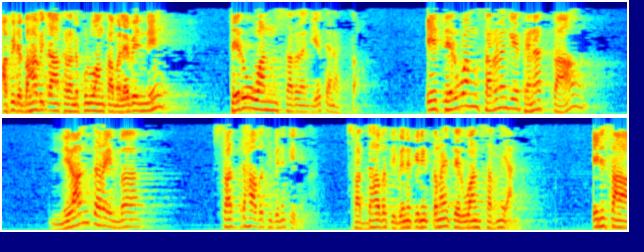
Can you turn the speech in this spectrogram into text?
අපිට භාවිතා කරන්න පුළුවන්කම ලැබෙන්නේ තෙරුවන් සරණ ගිය තැනැත්තා. ඒ තෙරුවන් සරණ ගිය තැනැත්තා නිරන්තරයෙන්ම ශ්‍රද්ධාව තිබෙන කෙනෙක්. ශ්‍රද්ධාව තිබෙන කෙනෙක් තමයි තෙරුවන් සරණ යන්නේ. ඒ නිසා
